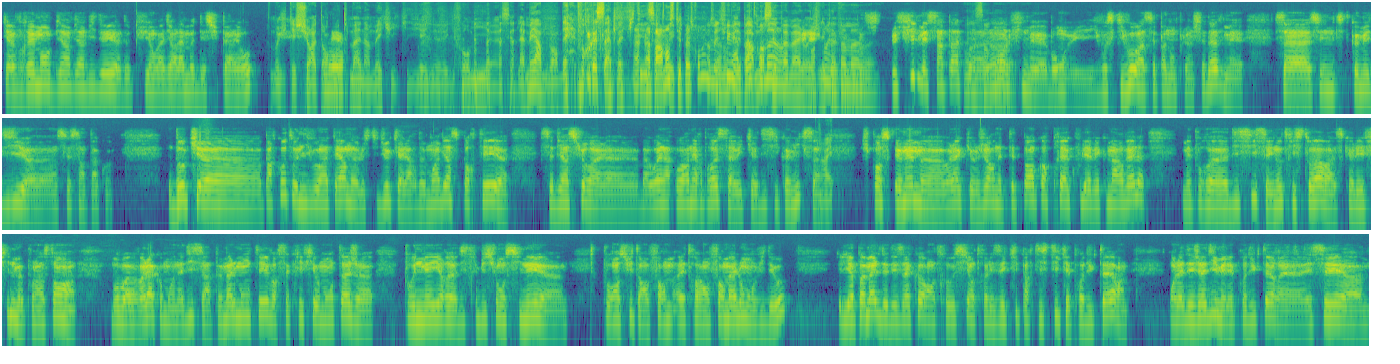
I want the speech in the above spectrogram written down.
qui a vraiment bien bien bidé euh, depuis, on va dire, la mode des super-héros. Moi j'étais sûr, attends, Ant-Man, un mec qui, devient une, une fourmi, euh, c'est de la merde, bordel. Pourquoi ça a pas bidé Apparemment c'était pas trop mal. Ah, mais le film est pas c'est pas mal, je l'ai pas vu. Le film est sympa, quoi. non, le film est bon, il vaut ce qu'il vaut, hein, c'est pas non plus un chef-d'œuvre, mais ça, c'est une petite comédie assez sympa, quoi. Donc, euh, par contre, au niveau interne, le studio qui a l'air de moins bien se porter, euh, c'est bien sûr euh, bah, Warner Bros avec DC Comics. Je pense que même voilà que le genre n'est peut-être pas encore prêt à couler avec Marvel, mais pour DC c'est une autre histoire parce que les films, pour l'instant, bon bah voilà, comme on a dit, c'est un peu mal monté, voire sacrifié au montage pour une meilleure distribution au ciné, pour ensuite en être en format long en vidéo. Il y a pas mal de désaccords entre aussi entre les équipes artistiques et producteurs on l'a déjà dit, mais les producteurs euh, essaient euh,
